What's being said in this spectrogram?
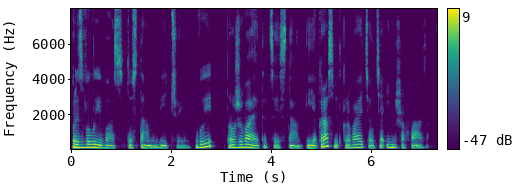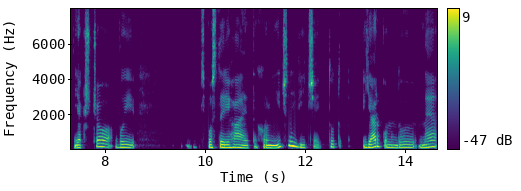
призвели вас до стану відчаю, ви проживаєте цей стан. І якраз відкривається оця інша фаза. Якщо ви спостерігаєте хронічний відчай, тут я рекомендую не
